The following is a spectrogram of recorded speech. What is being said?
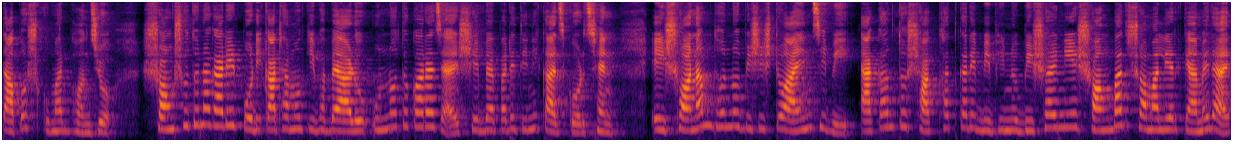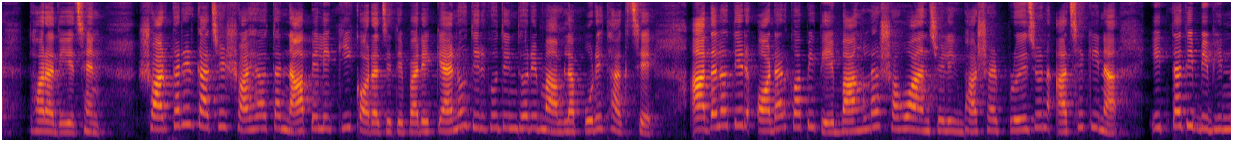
তাপস কুমার ভঞ্জ। সংশোধনাগারের পরিকাঠামো কীভাবে আরও উন্নত করা যায় সে ব্যাপারে তিনি কাজ করছেন। এই স্বনামধন্য বিশিষ্ট আইনজীবী একান্ত সাক্ষাৎকারে বিভিন্ন বিষয় নিয়ে সংবাদ সমালিয়ার ক্যামেরায় ধরা দিয়েছেন। সরকারের কাছে সহায়তা না পেলে কি করা যেতে পারে? কেন দীর্ঘদিন ধরে মামলা পড়ে থাকছে? আদালতের অর্ডার কপিতে বাংলা সহ আঞ্চলিক ভাষার প্রয়োজন আছে কিনা ইত্যাদি বিভিন্ন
